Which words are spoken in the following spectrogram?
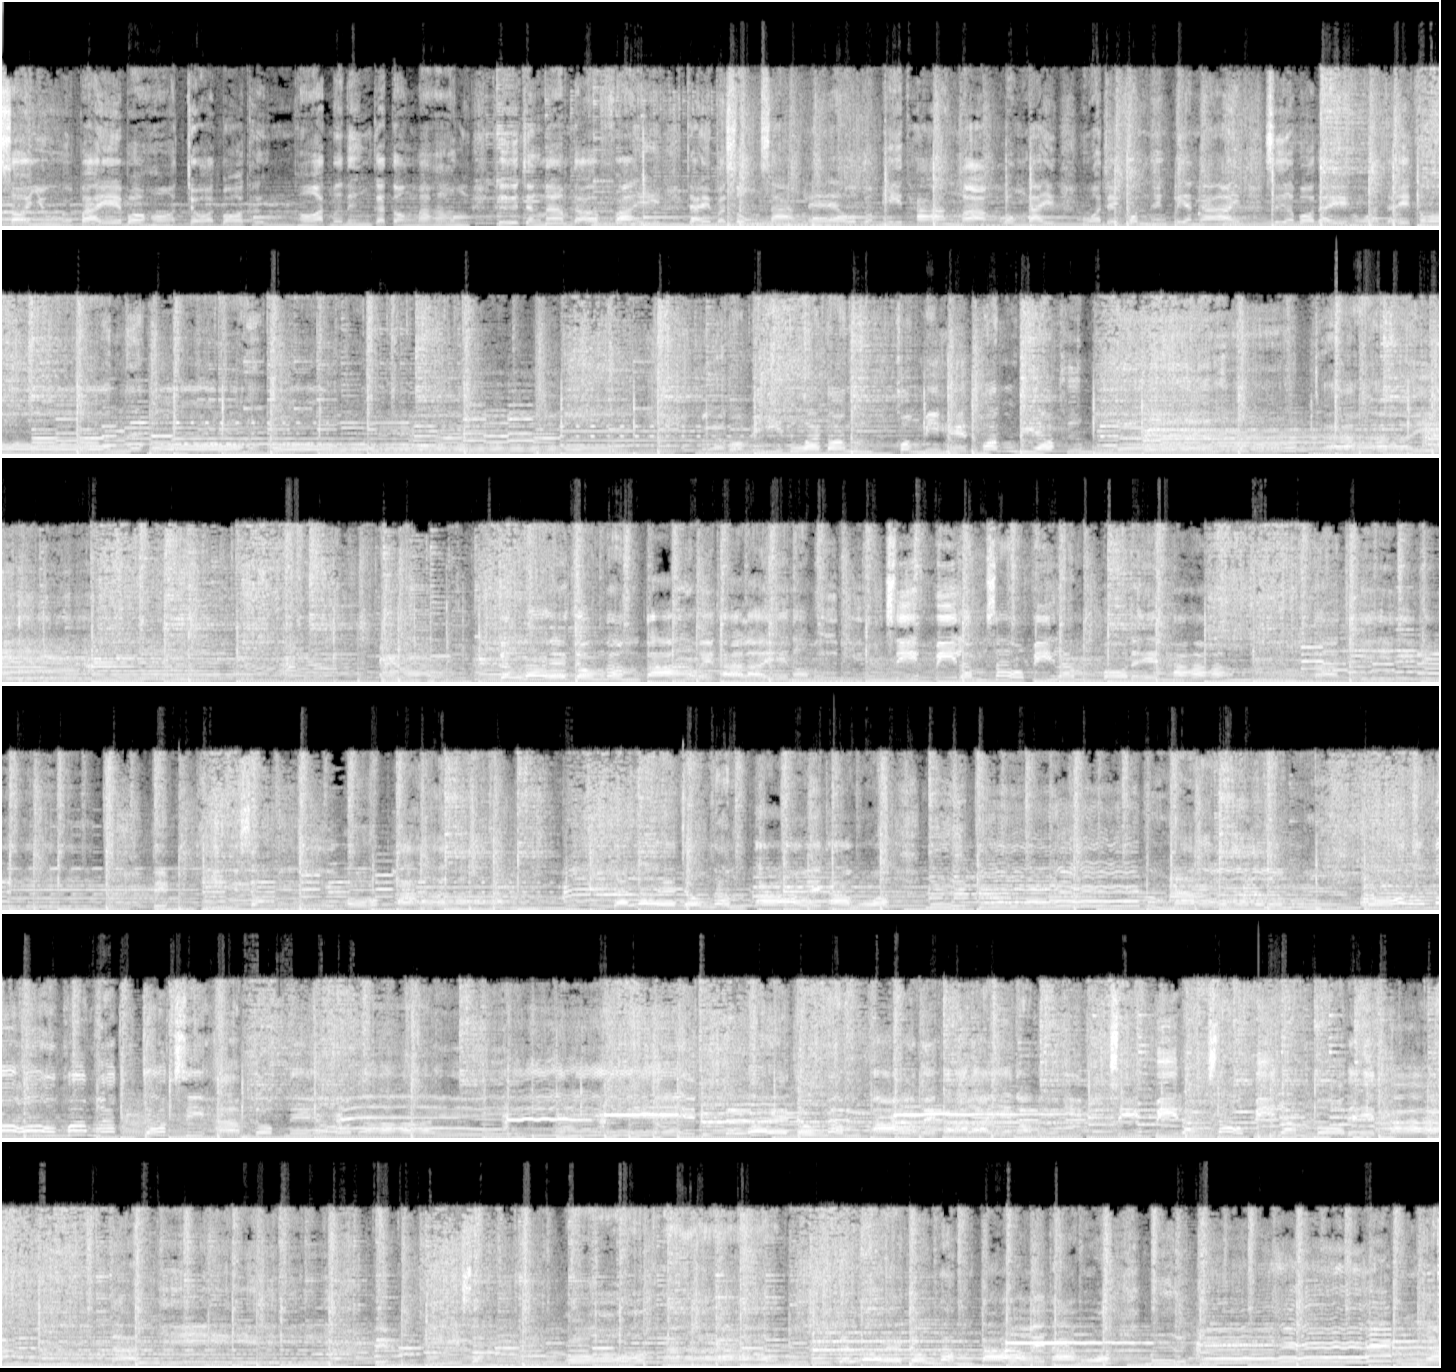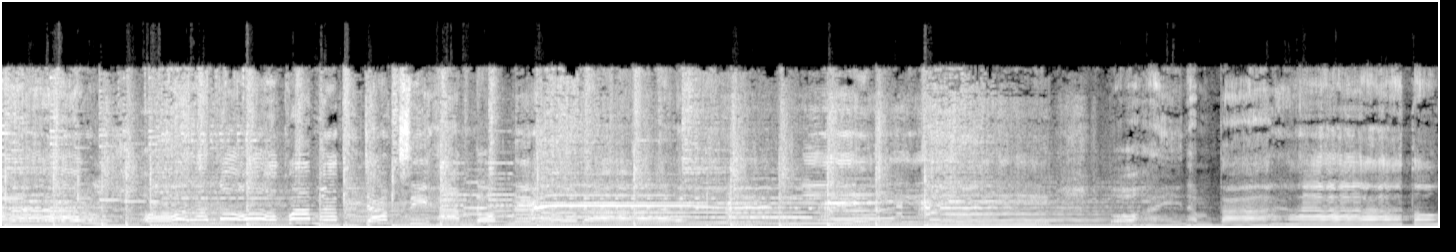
ซอยอยู่ไปบ่ฮอดจอดบ่ถึงฮอดมือนึงก็ต้องมั่งคือจังน้ำดับไฟ ใจประสงค์สร้างแล้วก็มีทางมั่งลงได้ หัวใจคนแห่งเปลี่ยนง่าย เสื้อบ่ได้หัวใจคนโอ้โอ้เมื่อบ่มีตัวตนคงมีเหตุผลเดียวคือ ตาต้อง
